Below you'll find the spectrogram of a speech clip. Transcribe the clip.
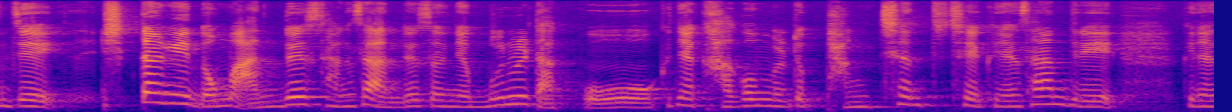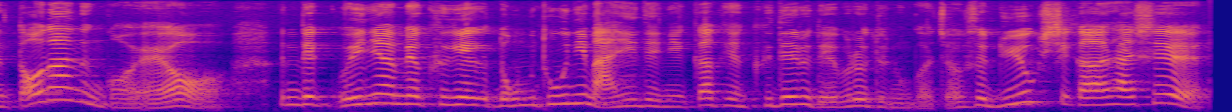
이제 식당이 너무 안 돼서 장사 안 돼서 그냥 문을 닫고 그냥 가건물도 방치한 채 그냥 사람들이 그냥 떠나는 거예요. 근데 왜냐하면 그게 너무 돈이 많이 드니까 그냥 그대로 내버려 두는 거죠. 그래서 뉴욕시가 사실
